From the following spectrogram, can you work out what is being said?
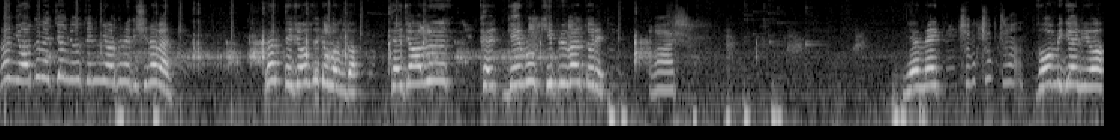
Lan yardım edeceğim diyor senin yardım edişine ben. Lan tecavüz ediyorlar burada. Tecavüz. Te Game rule keep inventory. Var. Yemek. Çabuk çabuk ta Zombi geliyor.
